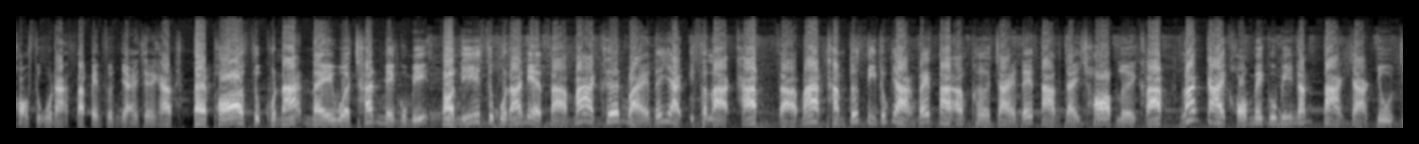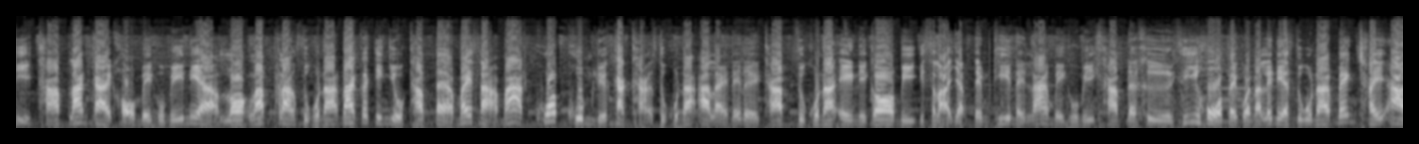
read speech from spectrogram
ของสุคุนะซะเป็นส่วนใหญ่ใช่ไหมครับแต่แต่พอสุคุนะในเวอร์ชั่นเมกุมิ ตอนนี้สุคุนะเนี่ยสามารถเคลื่อนไหวได้อย่างอิสระครับ สามารถทำทุกสิ่งทุกอย่างได้ตามอำเภอใจได้ตามใจชอบเลยครับ ร่างกายของเมกุมินั้นต่างจากยูจิครับ ร่างกายของเมกุมิเนี่ยรองรับพลังสุคุนะได้ก็จริงอยู่ครับ แต่ไม่สามารถควบคุมหรือกักขังสุคุนะอะไรได้เลยครับสุคุนะเองนี่ก็มีอิสระอย่างเต็มที่ในร่างเมกุมิครับและคือที่โหดไปกว่านั้นเลยเนี่ยสุคุนะแม่งใช้อา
